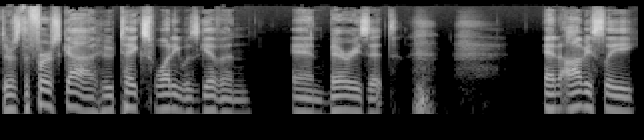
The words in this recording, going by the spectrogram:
There's the first guy who takes what he was given and buries it. and obviously,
